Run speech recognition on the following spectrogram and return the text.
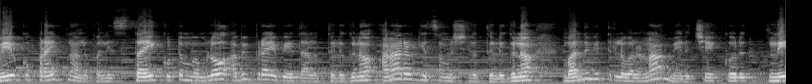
మీ యొక్క ప్రయత్నాలు ఫలిస్తాయి. కుటుంబంలో అభిప్రాయ భేదాలు తొలగిన అనారోగ్య సమస్యలు తొలగిన బంధుమిత్రుల వలన మేలు చేకూరుతుంది.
